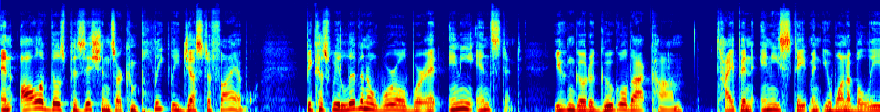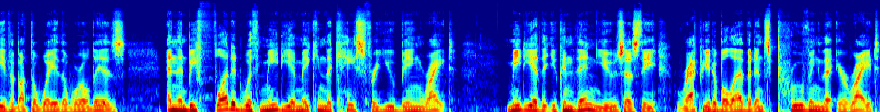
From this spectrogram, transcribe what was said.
and all of those positions are completely justifiable because we live in a world where at any instant you can go to google.com, type in any statement you want to believe about the way the world is, and then be flooded with media making the case for you being right media that you can then use as the reputable evidence proving that you're right,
